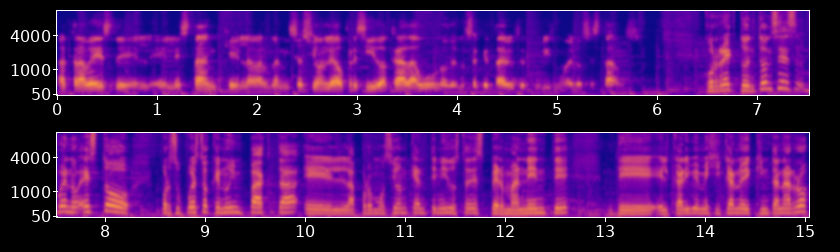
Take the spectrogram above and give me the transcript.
a través del stand que la organización le ha ofrecido a cada uno de los secretarios de turismo de los estados. Correcto, entonces, bueno, esto por supuesto que no impacta eh, la promoción que han tenido ustedes permanente del Caribe mexicano de Quintana Roo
